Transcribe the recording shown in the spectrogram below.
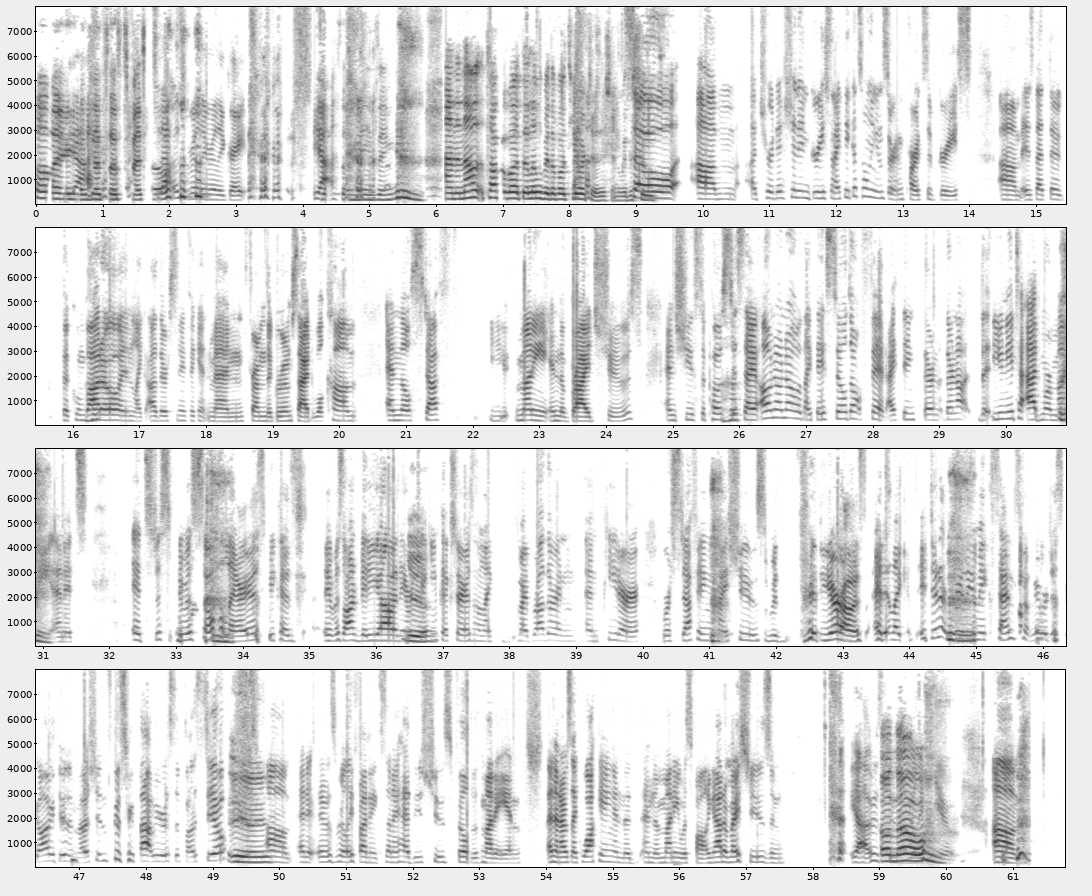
Oh my Yeah. God, that's so special. So that was really, really great. yeah. That's amazing. And now talk about a little bit about your tradition with the shoes. so um, a tradition in Greece, and I think it's only in certain parts of Greece, um, is that the the kumbaro and like other significant men from the groom side will come and they'll stuff money in the bride's shoes. And she's supposed Uh-huh. to say oh no no like they still don't fit. I think they're they're not that you need to add more money. And it's it's just it was so hilarious because it was on video and they were Yeah. taking pictures. And like my brother and and peter were stuffing my shoes with with euros and it like it didn't really make sense but we were just going through the motions because we thought we were supposed to Yeah. um and it, it was really funny because then i had these shoes filled with money and and then i was like walking and the and the money was falling out of my shoes and yeah it was, Oh, no. really cute um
